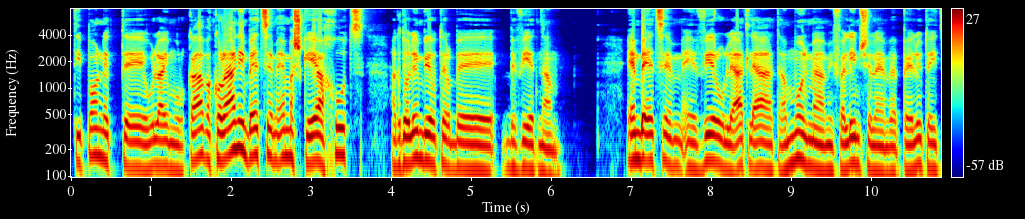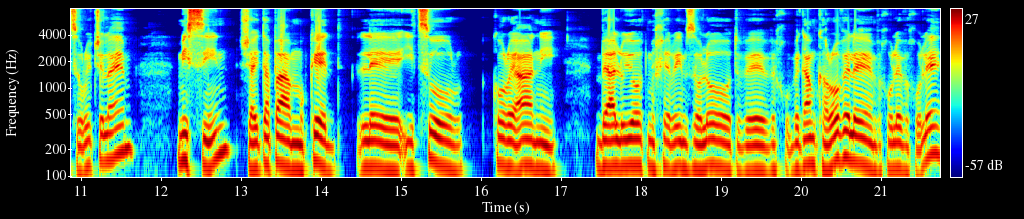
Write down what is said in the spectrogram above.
טיפונת אה, אולי מורכב. הקוריאנים בעצם הם משקיעי החוץ. הגדולים ביותר בווייטנאם. הם בעצם העבירו לאט לאט המון מהמפעלים שלהם והפעילות הייצורית שלהם מסין, שהייתה פעם מוקד לייצור קוריאני בעלויות מחירים זולות ו- וגם קרוב אליהם וכולי וכולי.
